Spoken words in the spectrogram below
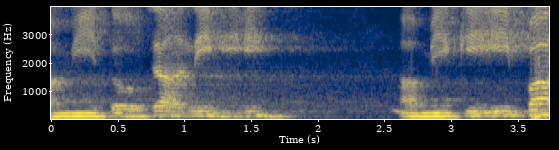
আমি তো জানি। আমি কি পা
